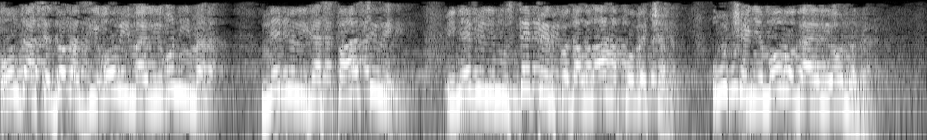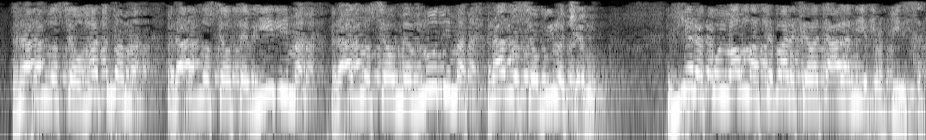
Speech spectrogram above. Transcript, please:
onda se dolazi ovima ili onima, ne bi li ga spasili i ne bi li mu stepen kod Allaha povećali. Učenjem ovoga ili onoga. Radilo se o hatmama, radilo se o tevhidima, radilo se o mevludima, radilo se o bilo čemu. Vjera koju Allah te bareke ve ta'ala nije propisao.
